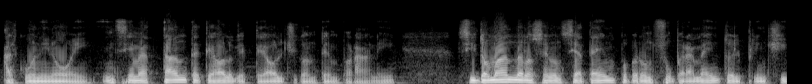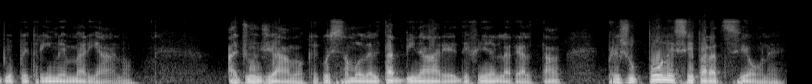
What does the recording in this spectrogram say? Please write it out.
Alcuni di noi, insieme a tante teologhe e teologi contemporanei, si domandano se non sia tempo per un superamento del principio petrino e mariano. Aggiungiamo che questa modalità binaria di definire la realtà presuppone separazione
